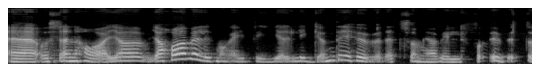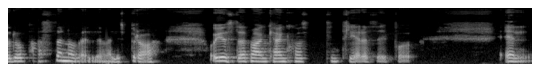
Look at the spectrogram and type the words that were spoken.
Eh, och sen har jag, jag har väldigt många idéer liggande i huvudet som jag vill få ut och då passar novellen väldigt bra. Och just att man kan koncentrera sig på en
